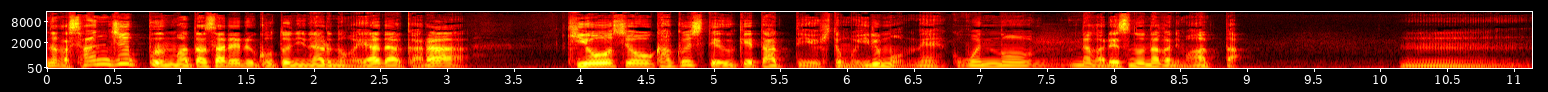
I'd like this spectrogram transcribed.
なんか30分待たされることになるのが嫌だから、起用書を隠して受けたっていう人もいるもんね。ここの、なんかレスの中にもあった。うん。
